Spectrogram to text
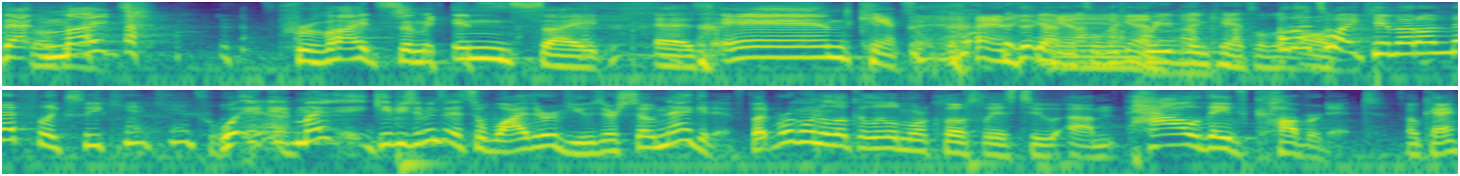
that might provide some insight as and cancel. And then canceled again. We've been canceled. well, that's all. why it came out on Netflix, so you can't cancel it. Well, it, it might give you some insight as to why the reviews are so negative. But we're going to look a little more closely as to um, how they've covered it. Okay.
